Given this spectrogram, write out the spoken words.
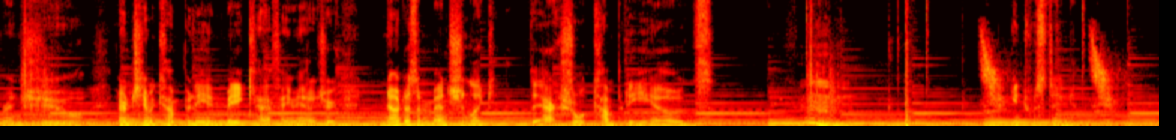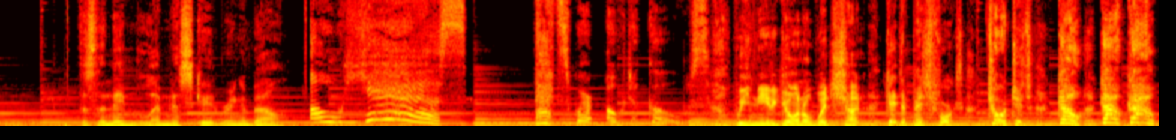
Renju, entertainment company, and maid cafe manager. No, it doesn't mention like the actual company he owns. Hmm. Interesting. Does the name Lemniscate ring a bell? Oh, yes! That's where Ota goes. We need to go on a witch hunt. Get the pitchforks, torches, go, go, go!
